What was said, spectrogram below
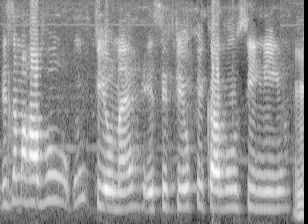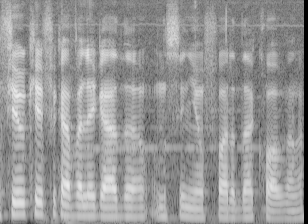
Eles amarravam um fio, né? Esse fio ficava um sininho. Um fio que ficava ligado no sininho fora da cova, né?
